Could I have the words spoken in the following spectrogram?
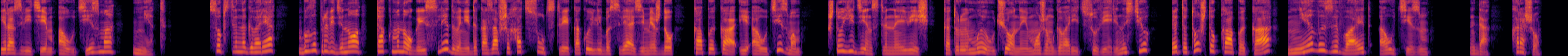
и развитием аутизма нет. Собственно говоря, было проведено так много исследований, доказавших отсутствие какой-либо связи между КПК и аутизмом, что единственная вещь, которую мы, ученые, можем говорить с уверенностью, это то, что КПК не вызывает аутизм. Да, хорошо.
